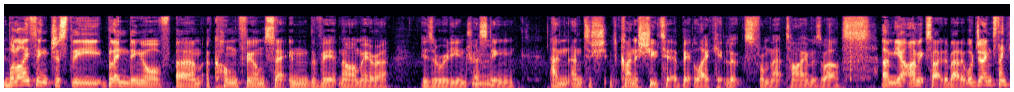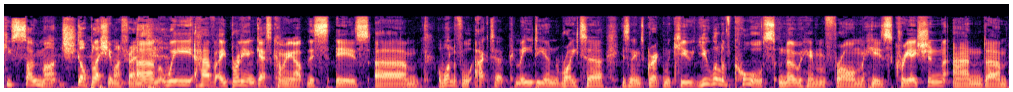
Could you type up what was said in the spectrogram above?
Well, I think just the blending of um, a Kong film set in the Vietnam era is a really interesting. Mm. And, and to sh- kind of shoot it a bit like it looks from that time as well. Um, yeah, I'm excited about it. Well, James, thank you so much. God bless you, my friend. Um, we have a brilliant guest coming up. This is um, a wonderful actor, comedian, writer. His name's Greg McHugh. You will, of course, know him from his creation and um,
